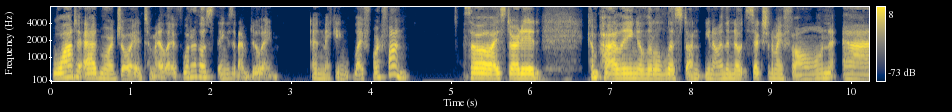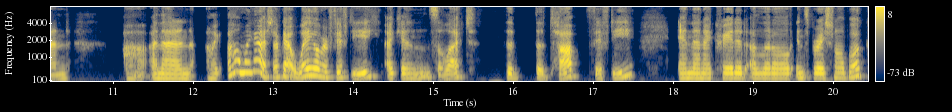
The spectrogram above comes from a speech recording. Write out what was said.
want to add more joy into my life what are those things that i'm doing and making life more fun? So i started compiling a little list on you know in the notes section of my phone and uh, and then i'm like oh my gosh i've got way over 50 i can select the the top 50 and then I created a little inspirational book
